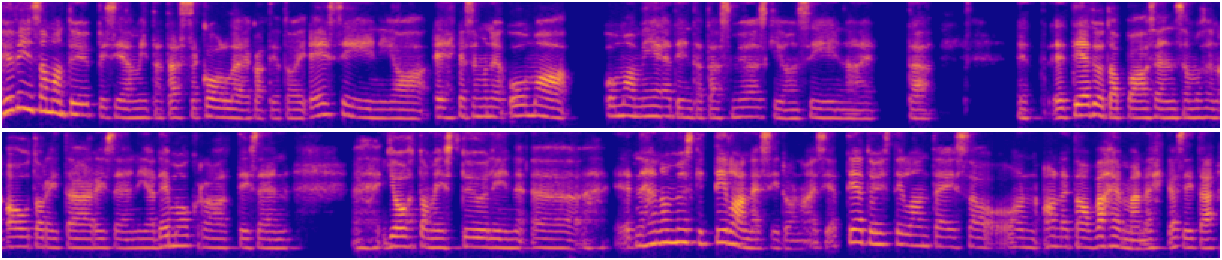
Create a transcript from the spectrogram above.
Hyvin samantyyppisiä, mitä tässä kollegat jo toi esiin, ja ehkä semmoinen oma, oma mietintä tässä myöskin on siinä, että et, et tietyllä tapaa sen semmoisen autoritäärisen ja demokraattisen johtamistyylin, että nehän on myöskin tilannesidonnaisia. Tietyissä tilanteissa on, annetaan vähemmän ehkä sitä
